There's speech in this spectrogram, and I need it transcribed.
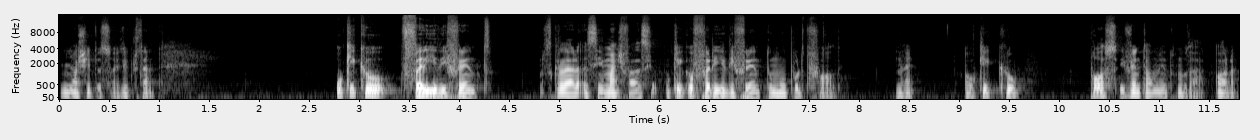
melhores situações. E portanto, o que é que eu faria diferente? Se calhar assim é mais fácil. O que é que eu faria diferente do meu portfólio? Né? Ou o que é que eu posso eventualmente mudar? Ora,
